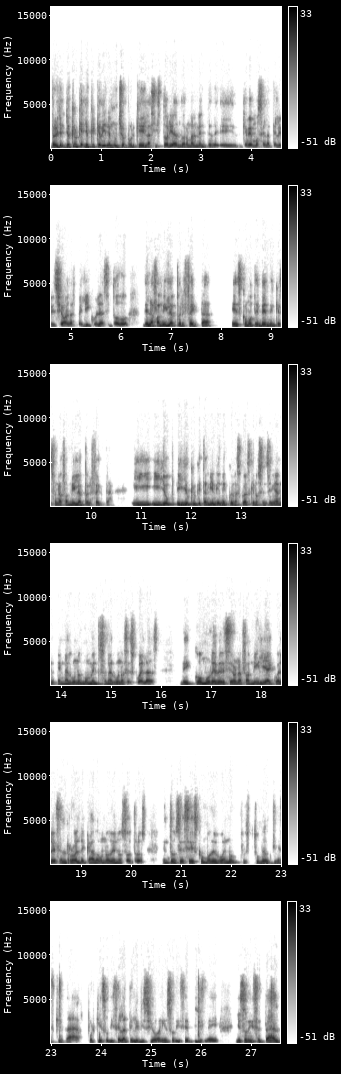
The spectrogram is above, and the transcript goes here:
Pero yo, yo, creo que, yo creo que viene mucho porque las historias normalmente de, eh, que vemos en la televisión, las películas y todo, de la familia perfecta, es cómo te venden que es una familia perfecta. Y, y, yo, y yo creo que también viene con las cosas que nos enseñan en algunos momentos, en algunas escuelas, de cómo debe de ser una familia y cuál es el rol de cada uno de nosotros, entonces es como de, bueno, pues tú me lo tienes que dar, porque eso dice la televisión y eso dice Disney y eso dice tal,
